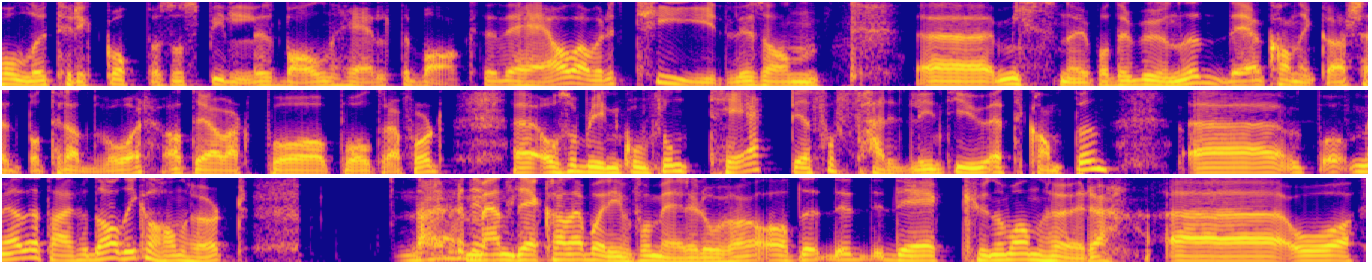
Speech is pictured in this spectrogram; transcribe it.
holde trykket oppe, så spilles ballen helt tilbake til De Hea. Det har vært tydelig sånn uh, misnøye på tribunene. Det kan ikke ha skjedd på 30 år, at de har vært på, på Old Trafford. Uh, og så blir han konfrontert i et forferdelig intervju etter kampen uh, med dette her. Da hadde ikke han hørt. Nei, men, men det- det, kan jeg bare informere at det, det, det kunne man høre. Uh, og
